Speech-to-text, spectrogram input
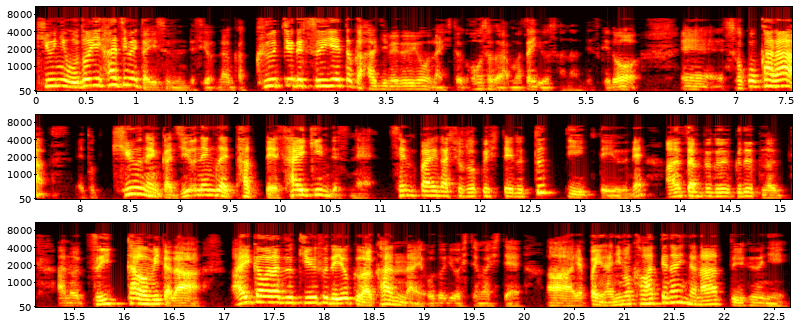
急に踊り始めたりするんですよ。なんか空中で水泳とか始めるような人が細田正宏さんなんですけど、えーそこから、えっと、9年か10年ぐらい経って、最近ですね、先輩が所属しているトゥッティっていうね、アンサンブルグループの、あの、ツイッターを見たら、相変わらず給付でよくわかんない踊りをしてまして、ああ、やっぱり何も変わってないんだな、というふうに、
